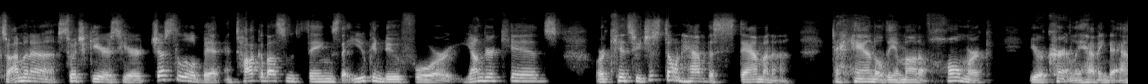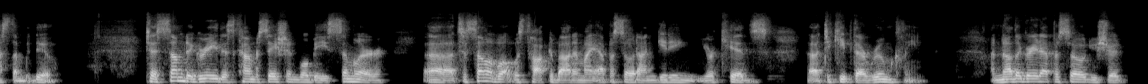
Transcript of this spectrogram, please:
so I'm going to switch gears here just a little bit and talk about some things that you can do for younger kids or kids who just don't have the stamina to handle the amount of homework you're currently having to ask them to do. To some degree, this conversation will be similar uh, to some of what was talked about in my episode on getting your kids uh, to keep their room clean. Another great episode you should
